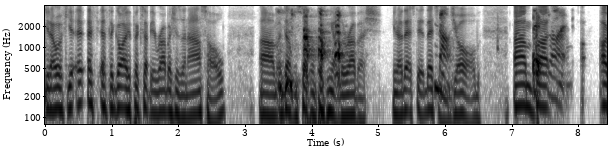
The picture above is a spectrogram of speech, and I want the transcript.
You know, if you if, if the guy who picks up your rubbish is an asshole, um, it doesn't stop him picking up the rubbish. You know, that's that's No. his job. Um, That's but right. I,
